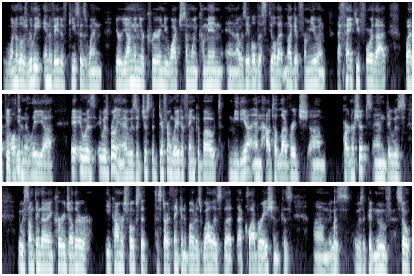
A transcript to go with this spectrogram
one of those really innovative pieces when you're young in your career and you watch someone come in and i was able to steal that nugget from you. And i thank you for that. But ultimately uh, it, it, was it was brilliant. It was a, just a different way to think about media and how to leverage um, partnerships. And it was it was something that i encourage other e-commerce folks to, to start thinking about as well is that that collaboration because um, it was it was a good move so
